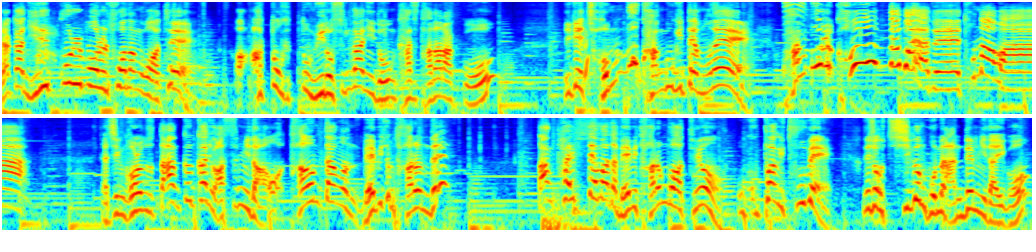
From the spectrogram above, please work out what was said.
약간 일꿀벌을 소환한 것 같아 아또 또 위로 순간이동 가스 다 달았고 이게 전부 광고기 때문에 광고를 겁나 봐야 돼. 토 나와. 자, 지금 걸으면서 땅 끝까지 왔습니다. 어, 다음 땅은 맵이 좀 다른데? 땅 팔 때마다 맵이 다른 것 같아요. 오, 곱하기 두 배. 근데 저거 지금 보면 안 됩니다, 이거.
